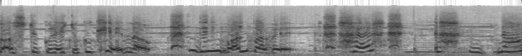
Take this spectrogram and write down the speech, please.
কষ্ট করে এটুকু খেয়ে নাও, দেহে বল পাবে। হ্যাঁ নাও।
